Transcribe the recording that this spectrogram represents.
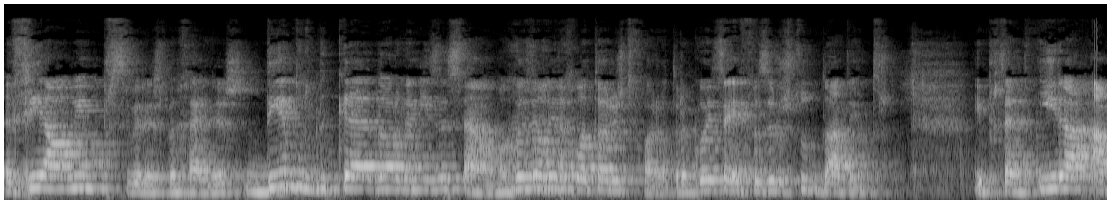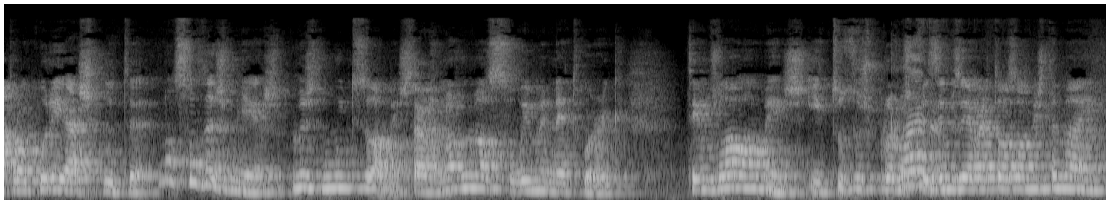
realmente perceber as barreiras dentro de cada organização. Uma coisa é ler relatórios de fora, outra coisa é fazer o estudo lá dentro. E, portanto, ir à, à procura e à escuta, não só das mulheres, mas de muitos homens, sabes? Nós no nosso Women Network temos lá homens e todos os programas Claro. que fazemos é aberto aos homens também.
